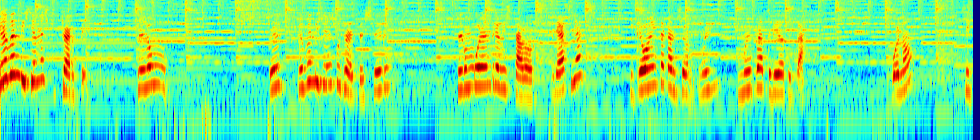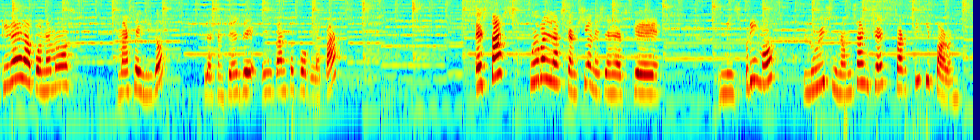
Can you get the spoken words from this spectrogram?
Qué bendición escucharte. Ser un Qué, bendición escucharte, ser, ser un buen entrevistador. Gracias. Y qué bonita canción, muy, muy patriótica. Bueno, si quiere la ponemos más seguido, las canciones de Un canto por la paz. Estas fueron las canciones en las que mis primos, Luis y Nam Sánchez, participaron.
